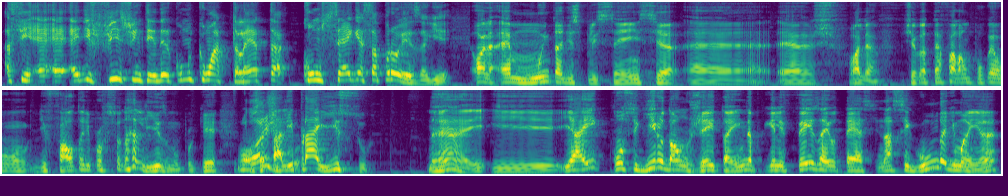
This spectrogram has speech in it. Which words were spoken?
Assim, é, é, é difícil entender como que um atleta consegue essa proeza, Gui. Olha, é muita displicência. É, é, olha, chego até a falar um pouco é de falta de profissionalismo, porque Lógico. você tá ali para isso né? E, e, e, aí conseguiram dar um jeito ainda, porque ele fez aí o teste na segunda de manhã,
